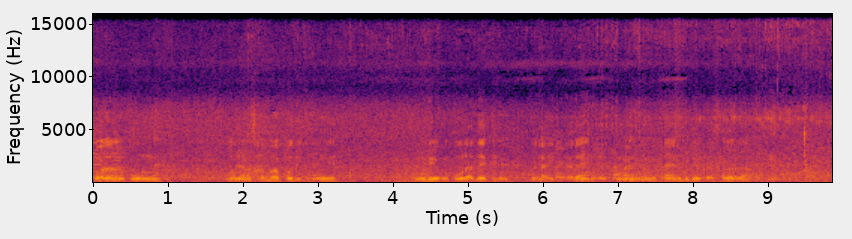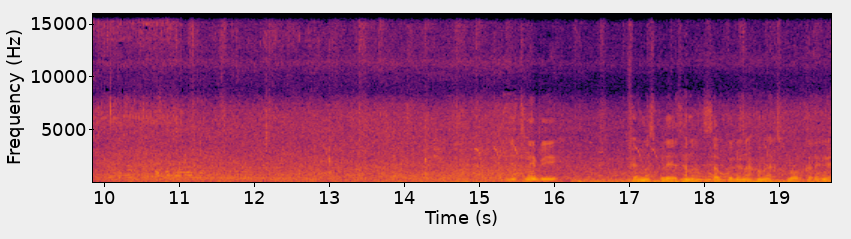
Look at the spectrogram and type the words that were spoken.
कोलमपुर में, वो जो है ना सब आपको दिखाएँगे। वीडियो को पूरा देखें लाइक करें कमेंट में बताएँ कि वीडियो कैसा लगा। जितने भी फ़ेमस प्लेस है ना सबको जो है ना हम एक्सप्लोर करेंगे।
